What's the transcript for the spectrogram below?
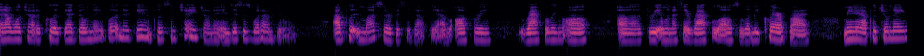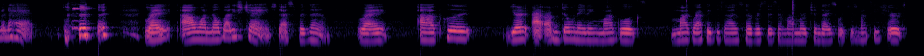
And I want y'all to click that donate button again. Put some change on it. And this is what I'm doing. I'm putting my services out there. I'm offering raffling off uh, three. And when I say raffle off, so let me clarify, meaning I put your name in the hat, right? I want nobody's change. That's for them, right? I put your. I, I'm donating my books, my graphic design services, and my merchandise, which is my T-shirts.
